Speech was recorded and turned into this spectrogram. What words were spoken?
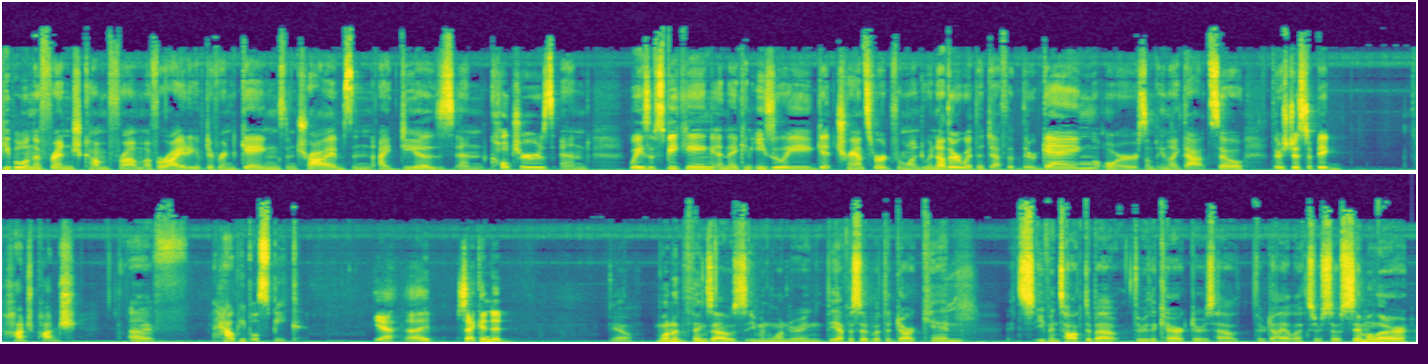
People in the mm-hmm. fringe come from a variety of different gangs and tribes and ideas and cultures and ways of speaking, and they can easily get transferred from one to another with the death of their gang or something like that. So there's just a big hodgepodge of how people speak. Yeah, I seconded. You know, one of the things I was even wondering, the episode with the dark kin, it's even talked about through the characters how their dialects are so similar,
